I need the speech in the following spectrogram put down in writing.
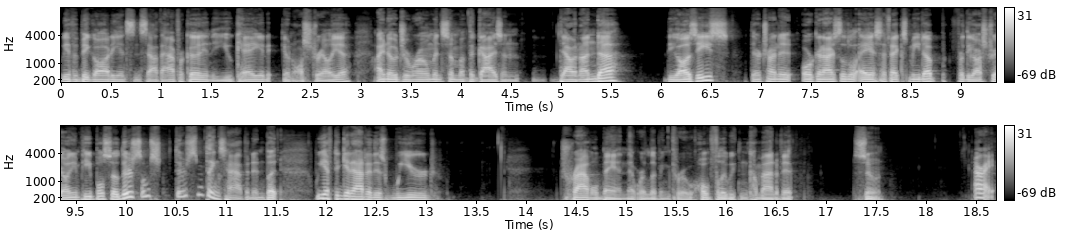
We have a big audience in South Africa, in the UK, and in Australia. I know Jerome and some of the guys in down under, the Aussies. They're trying to organize a little ASFX meetup for the Australian people. So there's some there's some things happening, but we have to get out of this weird travel ban that we're living through. Hopefully, we can come out of it soon. All right,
